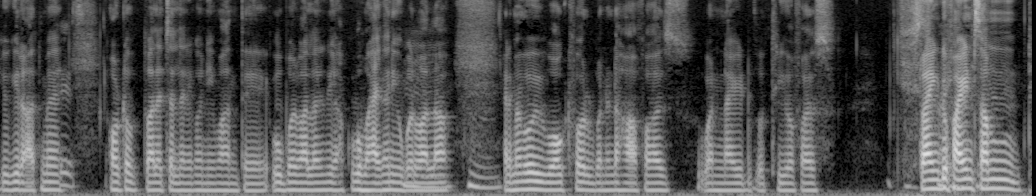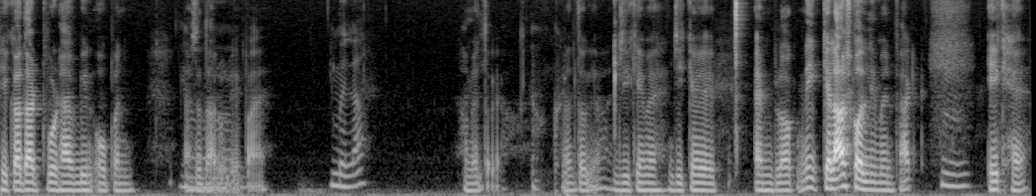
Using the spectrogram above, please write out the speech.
क्योंकि रात में ऑटो वाले चलने को नहीं मानते ऊबर वाला नहीं आपको घुमाएगा नहीं ऊबर वाला। I remember we walk for one and half hours one night three of hours trying to find some ठेका that would have been open ऐसे दारू ले पाए। मिला? हाँ तो गया। Okay. तो गया। जीके में जीके एन ब्लॉक नहीं कैलाश कॉलोनी में इनफैक्ट एक है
